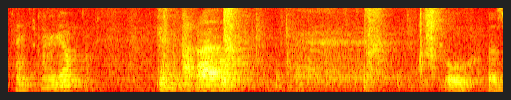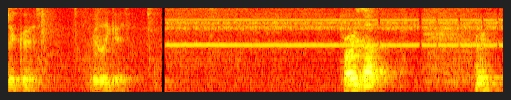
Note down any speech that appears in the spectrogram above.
Okay, there we go. Oh, those are good. Really good. Troy's up.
